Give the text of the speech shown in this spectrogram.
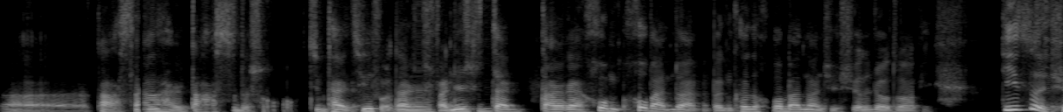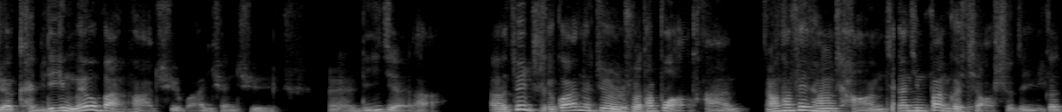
呃大三还是大四的时候，记不太清楚了。但是反正是在大概后后半段，本科的后半段去学的这首作品，第一次学肯定没有办法去完全去呃理解它。呃，最直观的就是说它不好弹，然后它非常长，将近半个小时的一个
